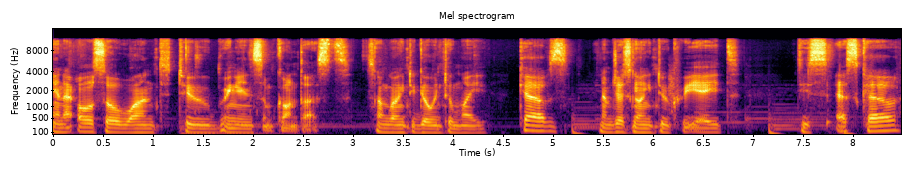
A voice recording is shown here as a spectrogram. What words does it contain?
And I also want to bring in some contrasts. So I'm going to go into my curves and I'm just going to create this S curve.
